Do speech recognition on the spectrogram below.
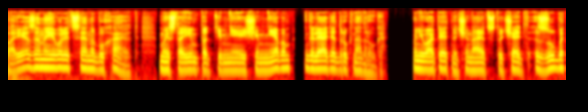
Порезы на его лице набухают. Мы стоим под темнеющим небом, глядя друг на друга. У него опять начинают стучать зубы,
